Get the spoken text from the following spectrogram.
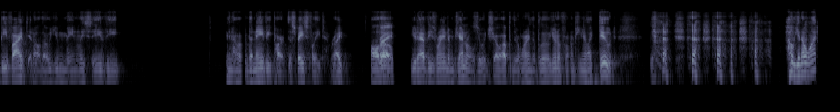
B five did. Although you mainly see the, you know, the Navy part, the space fleet, right? Although Right. you'd have these random generals who would show up and they're wearing the blue uniforms, and you're like, dude, Oh, you know what?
